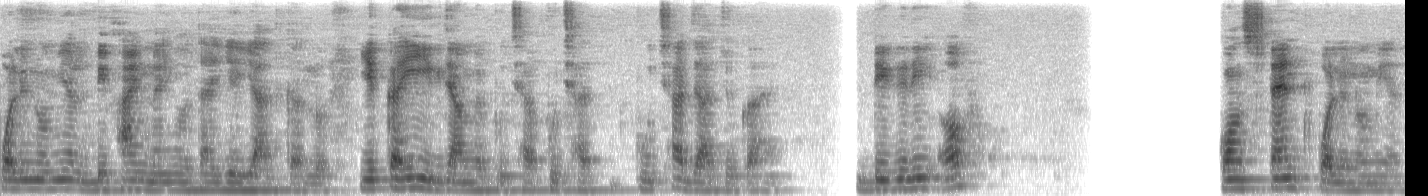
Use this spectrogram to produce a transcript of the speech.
polynomial define नहीं होता है ये याद कर लो। ये कई एग्ज़ाम में पूछा पूछा पूछा जा चुका है। Degree of constant polynomial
